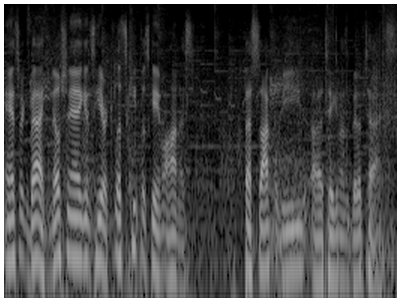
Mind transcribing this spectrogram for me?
answering back. No shenanigans here. Let's keep this game honest. That stock will be uh, taken as a bit of tax.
